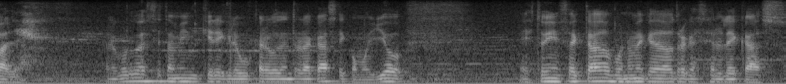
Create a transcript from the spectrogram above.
Vale. El gordo este también quiere que le busque algo dentro de la casa y como yo estoy infectado, pues no me queda otra que hacerle caso.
